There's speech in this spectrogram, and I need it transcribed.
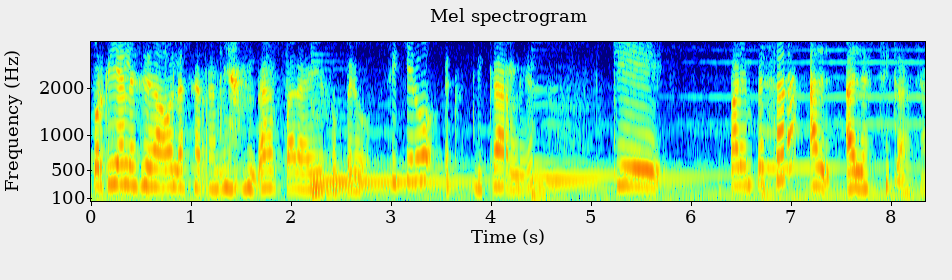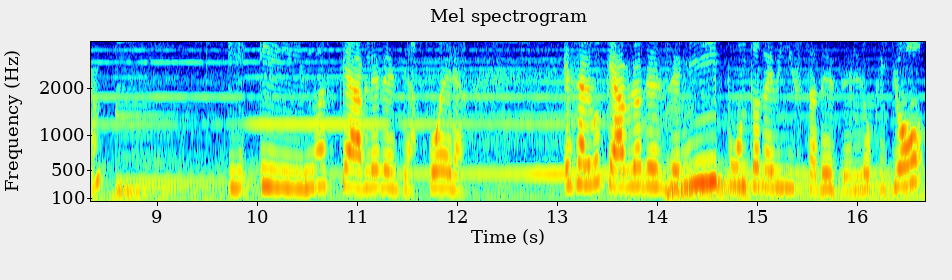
porque ya les he dado las herramientas para eso, pero sí quiero explicarles que para empezar a, las chicas, ¿ya? Y, y no es que hable desde afuera, es algo que hablo desde mi punto de vista, desde lo que yo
